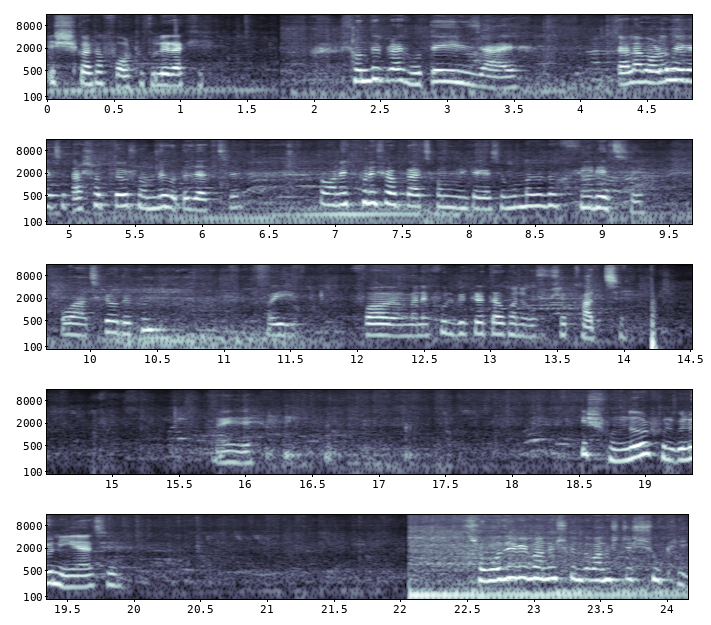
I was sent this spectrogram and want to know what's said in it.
ইস কয়েকটা ফটো তুলে রাখি। সন্ধে প্রায় হতেই যায়। বেলা বড় হয়ে গেছে, তার সত্ত্বেও সন্ধে হতে যাচ্ছে। তো অনেকক্ষণই সব কাজকর্ম মিটে গেছে মুম্বাই তো ফিরেছে। ও, আজকেও দেখুন, ওই মানে ফুল বিক্রেতা ওখানে বসে খাচ্ছে। এই যে। কি সুন্দর ফুলগুলো নিয়ে আছে। শ্রমজীবী মানুষ কিন্তু মানুষটি সুখী।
